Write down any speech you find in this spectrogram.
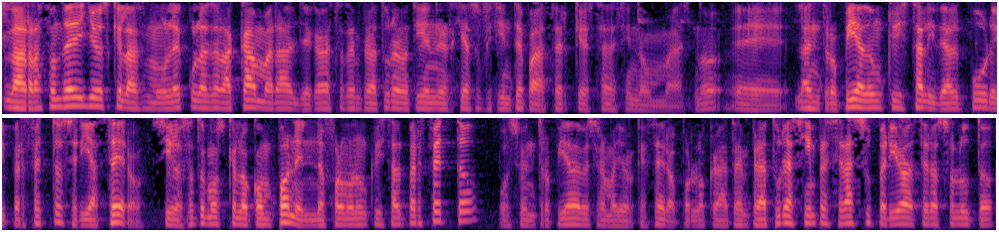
La razón de ello es que las moléculas de la cámara, al llegar a esta temperatura, no tienen energía suficiente para hacer que esté descienda aún más. ¿no? Eh, la entropía de un cristal ideal puro y perfecto sería cero. Si los átomos que lo componen no forman un cristal perfecto, pues su entropía debe ser mayor que cero, por lo que la temperatura siempre será superior al cero absoluto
